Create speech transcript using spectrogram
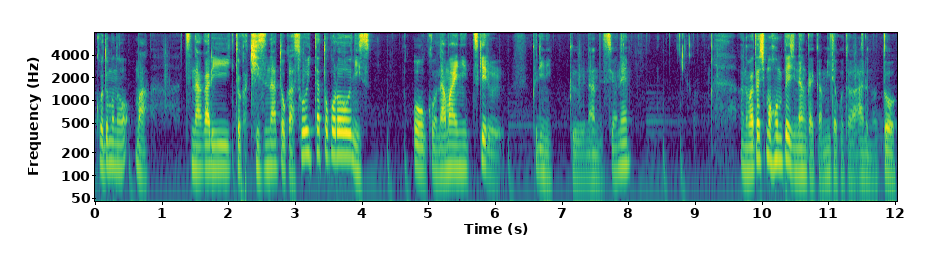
子供のまあつながりとか絆とかそういったところにをこう名前につけるクリニックなんですよね。あの私もホームページ何回か見たことがあるのと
